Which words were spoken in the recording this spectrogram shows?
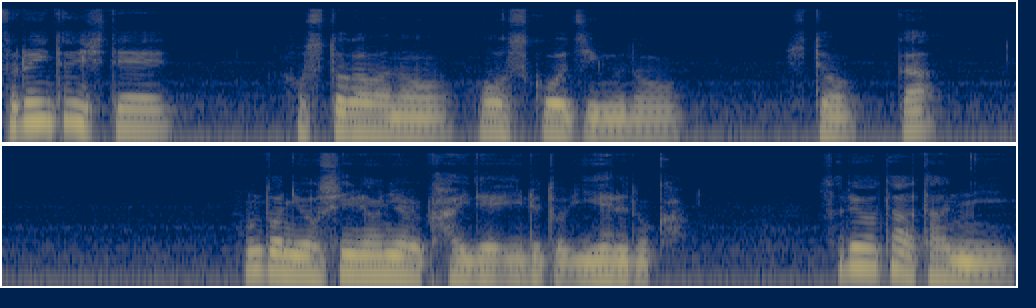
それに対してホスト側のホースコーチングの人が本当にお尻の匂いを嗅いでいると言えるのか。それはただ単に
